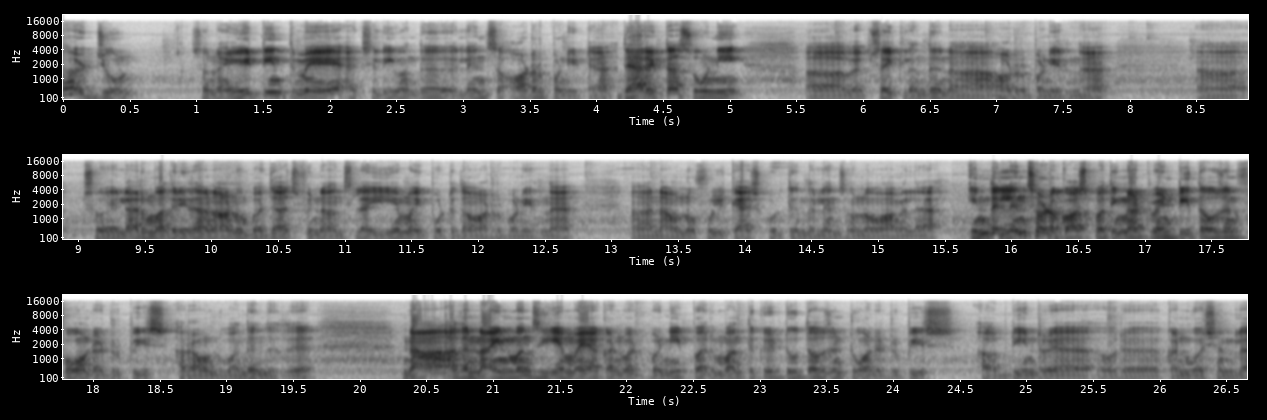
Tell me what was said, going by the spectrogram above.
தேர்ட் ஜூன் ஸோ நான் எயிட்டீன்த் மே ஆக்சுவலி வந்து லென்ஸ் ஆர்டர் பண்ணிட்டேன். டேரெக்டாக சோனி வெப்சைட்லேருந்து நான் ஆர்டர் பண்ணியிருந்தேன். ஸோ எல்லோரும் மாதிரி தான் நானும் பஜாஜ் ஃபினான்ஸில் இஎம்ஐ போட்டு தான் ஆர்டர் பண்ணியிருந்தேன். நான் ஒன்றும் ஃபுல் கேஷ் கொடுத்து இந்த லென்ஸ் ஒன்றும் வாங்கலை. இந்த லென்ஸோட காஸ்ட் பார்த்தீங்கன்னா twenty thousand four hundred rupees around வந்திருந்தது. நான் அதை நைன் மந்த்ஸ் இஎம்ஐயாக கன்வெர்ட் பண்ணி பர் மந்த்துக்கு two thousand two hundred rupees அப்படின்ற ஒரு கன்வர்ஷனில்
